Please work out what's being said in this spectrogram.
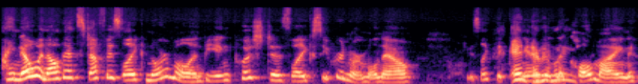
I know, and all that stuff is like normal and being pushed is like super normal now. He's like the king in the coal mine.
